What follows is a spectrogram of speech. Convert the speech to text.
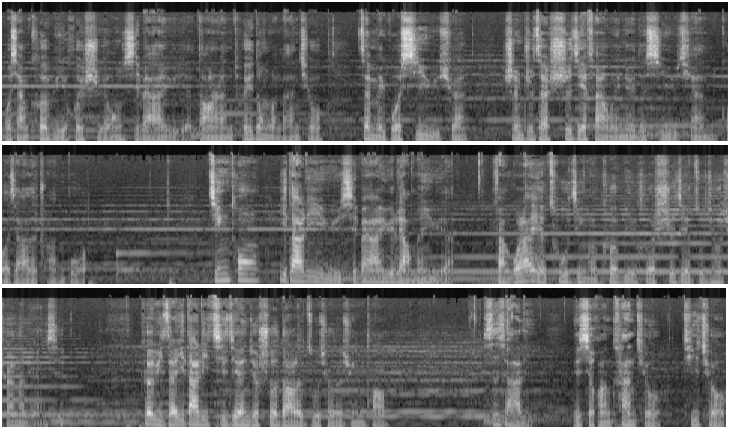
我想，科比会使用西班牙语，也当然推动了篮球在美国西语圈，甚至在世界范围内的西语圈国家的传播。精通意大利语、西班牙语两门语言，反过来也促进了科比和世界足球圈的联系。科比在意大利期间就受到了足球的熏陶，私下里也喜欢看球、踢球，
